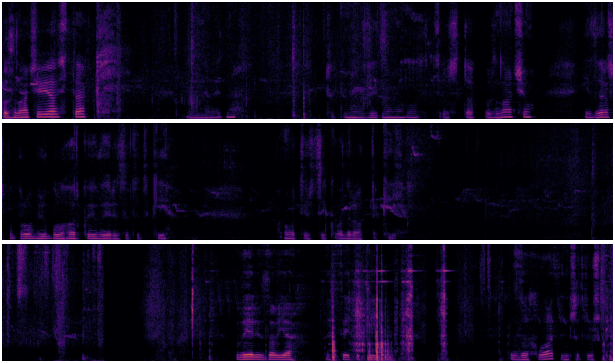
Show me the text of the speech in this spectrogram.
Позначив я ось так. Не видно. Не видно на. Ось так позначив. І зараз спробую болгаркою вирізати такий отвір, цей квадрат такий. Вирізав я ось цей такий захват, він ще трошки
